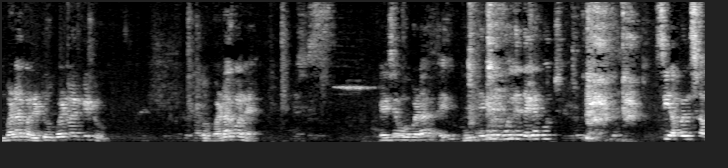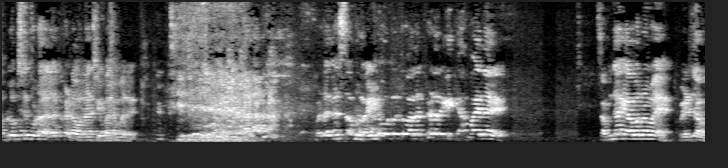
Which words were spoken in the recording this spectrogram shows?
बड़ा कौन है? 2.1 की 2 तो बड़ा कौन है? कैसे वो बड़ा? भूल देते क्या कुछ? सी अपन सब लोग से थोड़ा अलग खड़ा होना चाहिए, बराबर है? बट अगर सब राइट हो तो अलग खड़ा रह क्या फ़ायदा है? समझा क्या बोल रहा हूँ मैं? बैठ जाओ।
